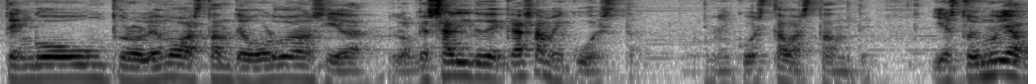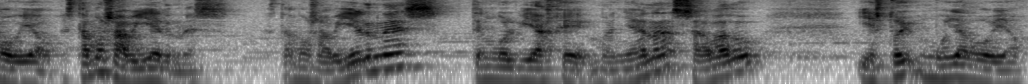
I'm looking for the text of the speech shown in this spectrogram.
tengo un problema bastante gordo de ansiedad. Lo que es salir de casa me cuesta. Me cuesta bastante. Y estoy muy agobiado. Estamos a viernes. Estamos a viernes. Tengo el viaje mañana, sábado. Y estoy muy agobiado.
